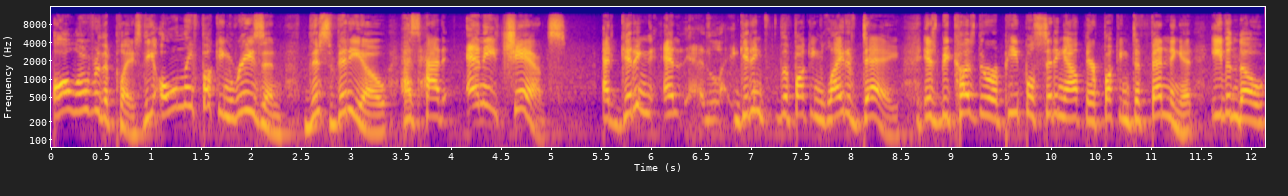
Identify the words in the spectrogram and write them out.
all over the place. The only fucking reason this video has had any chance at getting and getting the fucking light of day is because there are people sitting out there fucking defending it, even though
